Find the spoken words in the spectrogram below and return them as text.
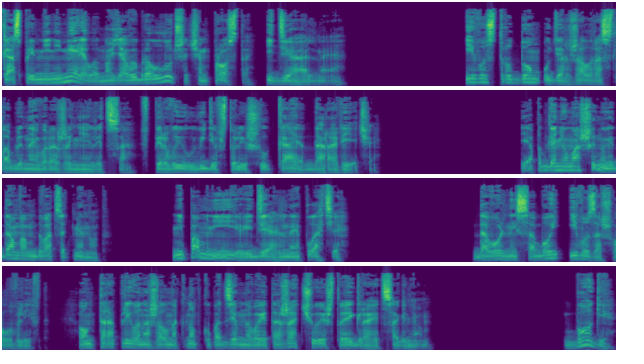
Кас при мне не мерила, но я выбрал лучше, чем просто идеальное. Иво с трудом удержал расслабленное выражение лица, впервые увидев, что лишил Кая дара речи. «Я подгоню машину и дам вам 20 минут. Не по мне ее идеальное платье». Довольный собой, Иво зашел в лифт. Он торопливо нажал на кнопку подземного этажа, чуя, что играет с огнем. «Боги,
